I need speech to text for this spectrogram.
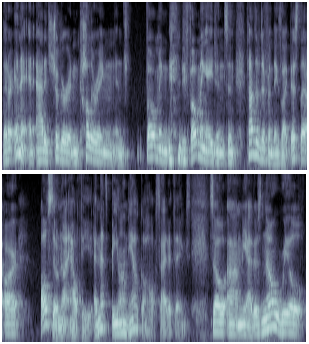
that are in it, and added sugar and coloring and foaming, defoaming agents, and tons of different things like this that are also not healthy, and that's beyond the alcohol side of things. So um, yeah, there's no real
